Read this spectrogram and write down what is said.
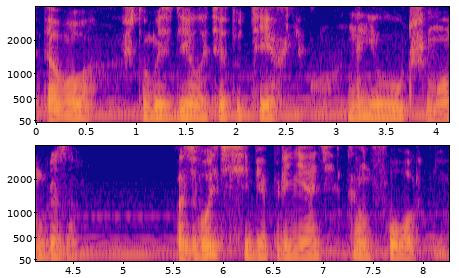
того, чтобы сделать эту технику наилучшим образом, позвольте себе принять комфортную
